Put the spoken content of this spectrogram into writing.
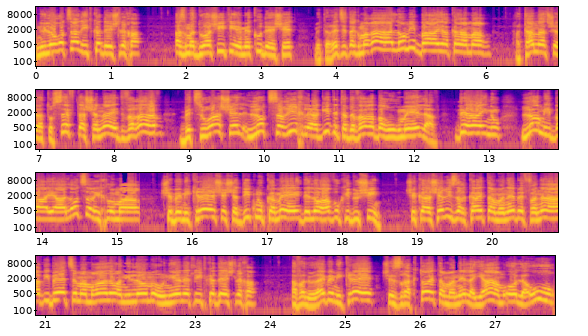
אני לא רוצה להתקדש לך. אז מדוע שהיא תהיה מקודשת? מתרצת הגמרא, לא מבעיה כאמר. התנא של התוספתא שנה את דבריו בצורה של לא צריך להגיד את הדבר הברור מאליו. דהיינו, לא מבעיה, לא צריך לומר שבמקרה ששדיתנו קמי דלא אבו קידושין, שכאשר היא זרקה את המנה בפניו, היא בעצם אמרה לו, אני לא מעוניינת להתקדש לך. אבל אולי במקרה שזרקתו את המנה לים או לאור,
